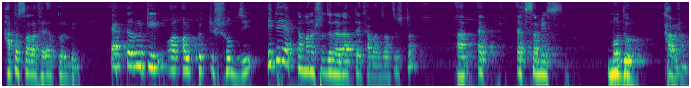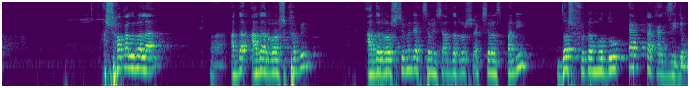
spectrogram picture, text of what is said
হাঁটা চলাফেরা করবেন। একটা রুটি অল্প একটু সবজি, এটাই একটা মানুষের জন্য রাত্রে খাবার যথেষ্ট। আর এক এক চামিচ মধু খাবেন। আর সকালবেলা, আদা, আদার রস খাবেন। আদার রস নেবেন এক চামচ আদার রস, এক চামচ পানি দশ ফোঁটা মধু, একটা কাগজি দেব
